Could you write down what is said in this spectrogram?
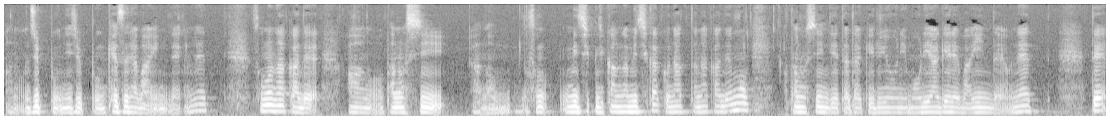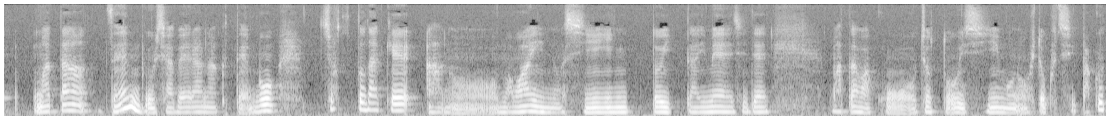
あの10分20分削ればいいんだよね。その中であの楽しいあのその時間が短くなった中でも楽しんでいただけるように盛り上げればいいんだよね。でまた全部喋らなくてもちょっとだけあの、まあ、ワインのシーンといったイメージでまたはこうちょっと美味しいものを一口パクッ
